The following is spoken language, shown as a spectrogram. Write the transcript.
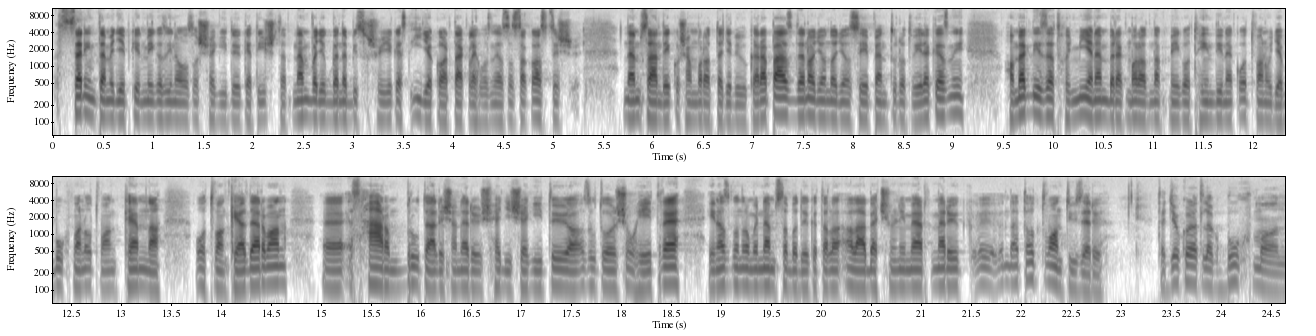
Szerintem egyébként még az Ineosos segítőket is, tehát nem vagyok benne biztos, hogy ők ezt így akarták lehozni azt a szakaszt, és nem szándékosan maradt egyedül Karapász, de nagyon-nagyon szépen tudott védekezni. Ha megnézed, hogy milyen emberek maradnak még ott Hindinek, ott van ugye Buchmann, ott van Kemna, ott van Kelderman, ez három brutálisan erős hegyi segítő az utolsó hétre. Én azt gondolom, hogy nem szabad őket alábecsülni, mert, mert ők, hát ott van tűzerő. Tehát gyakorlatilag Buchmann,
